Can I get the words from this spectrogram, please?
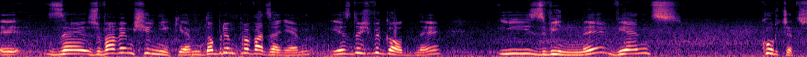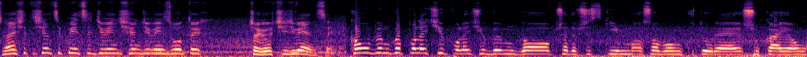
y, ze żwawym silnikiem, dobrym prowadzeniem, jest dość wygodny i zwinny, więc kurczę, 13 599 zł, czego chcieć więcej. Komu bym go polecił? Poleciłbym go przede wszystkim osobom, które szukają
